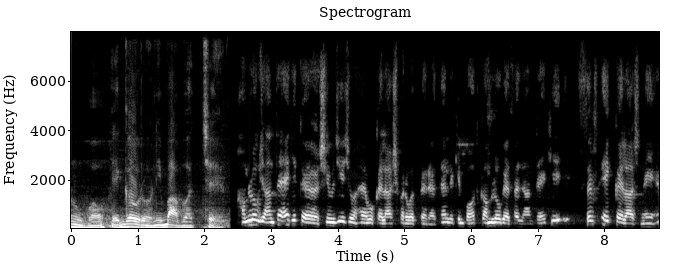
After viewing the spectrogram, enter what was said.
અનુભવ એ ગૌરવની બાબત છે ہم لوگ જાણતા હે કે શિવજી જો હે વો કૈલાશ પર્વત પર રહેતે હે લેકિન બહોત કમ લોગ એસા જાનતે હે કે સિર્ફ એક કૈલાશ નહીં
